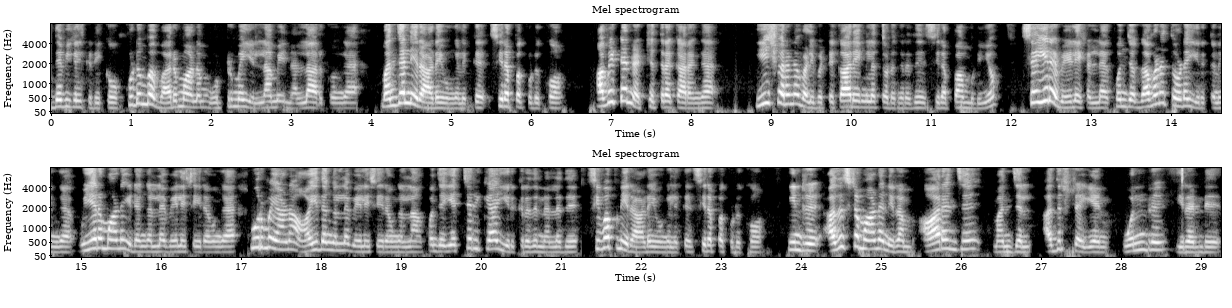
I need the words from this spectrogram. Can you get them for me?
உதவிகள் கிடைக்கும். குடும்ப வருமானம் ஒற்றுமை எல்லாமே நல்லா இருக்குங்க. மஞ்சள் நீர் ஆடை உங்களுக்கு சிறப்பை கொடுக்கும். அவிட்ட நட்சத்திரக்காரங்க ஈஸ்வரனை வழிபட்டு காரியங்களை தொடங்குறது சிறப்பா முடியும். செய்யற வேலைகள்ல கொஞ்சம் கவனத்தோட இருக்கணுங்க. உயரமான இடங்கள்ல வேலை செய்யறவங்க கூர்மையான ஆயுதங்கள்ல வேலை செய்யறவங்க எல்லாம் கொஞ்சம் எச்சரிக்கையா இருக்கிறது நல்லது. சிவப்பு நிற ஆடை உங்களுக்கு சிறப்பை கொடுக்கும். இன்று அதிர்ஷ்டமான நிறம் ஆரஞ்சு மஞ்சள் அதிர்ஷ்ட எண் ஒன்று இரண்டு.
